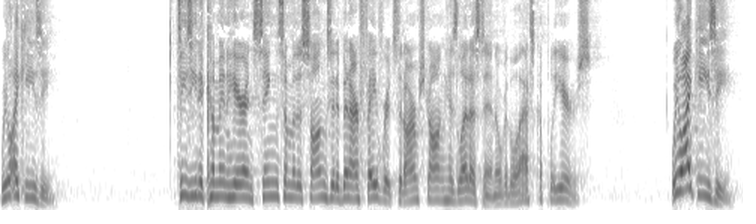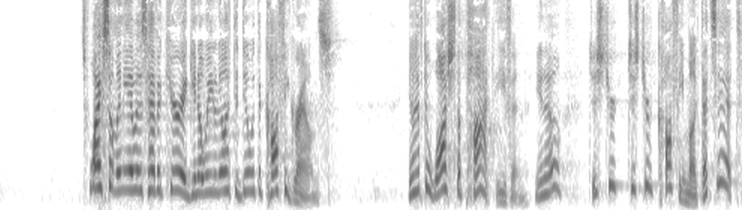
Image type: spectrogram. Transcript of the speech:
We like easy. It's easy to come in here and sing some of the songs that have been our favorites that Armstrong has led us in over the last couple of years. We like easy. It's why so many of us have a Keurig. You know, we don't have to deal with the coffee grounds. You don't have to wash the pot even, you know? Just your just your coffee mug. That's it.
